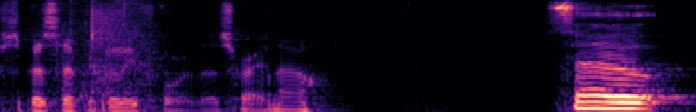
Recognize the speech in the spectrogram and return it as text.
specifically for this right now? So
